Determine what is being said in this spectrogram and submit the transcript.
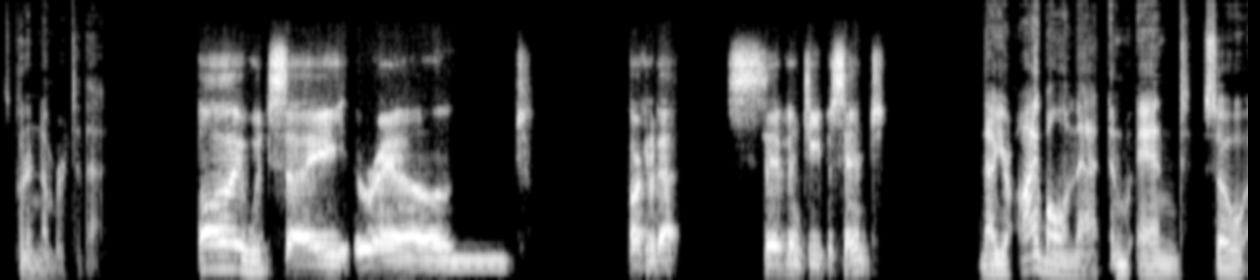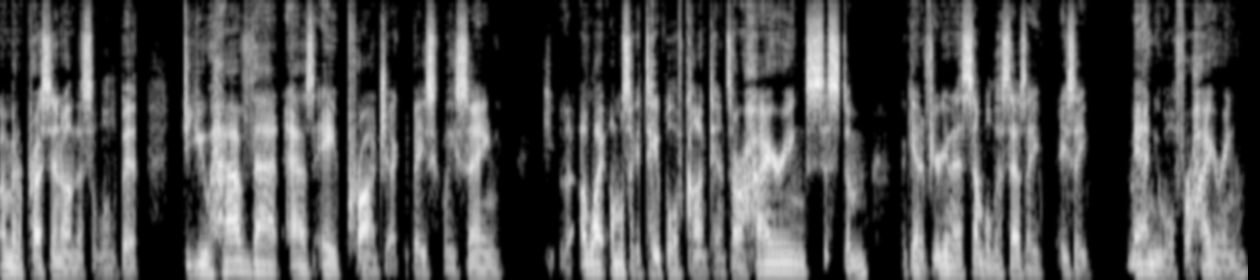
Let's put a number to that. I would say around, I reckon about 70%. Now you're eyeballing that. And, and so I'm going to press in on this a little bit. Do you have that as a project, basically saying, like almost like a table of contents, our hiring system? Again, if you're going to assemble this as a as a manual for hiring,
